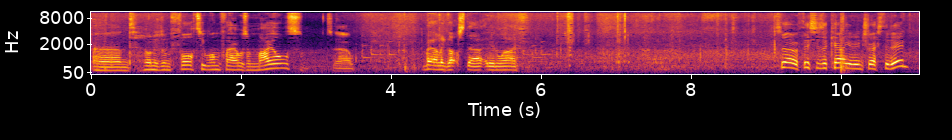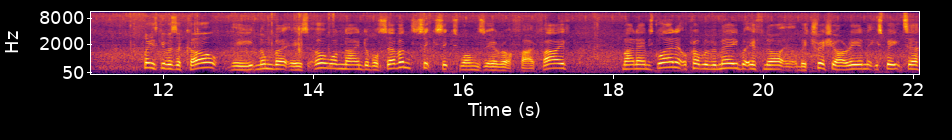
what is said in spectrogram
and only done 41,000 miles so barely got started in life. So if this is a car you're interested in, please give us a call. The number is 01977 661055. My name's Glenn, it'll probably be me, but if not, it'll be Trish or Ian that you speak to.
